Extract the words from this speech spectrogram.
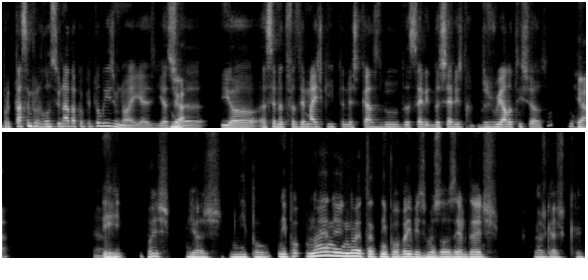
porque está sempre relacionado ao capitalismo, não é? E, e as, Yeah. e ao- a cena de fazer mais guita, neste caso do- da série, das séries dos reality shows. Yeah. Yeah. E, pois, e aos Nipo, Nipo não, é, não é tanto Nipo Babies, mas aos herdeiros, aos gajos que,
